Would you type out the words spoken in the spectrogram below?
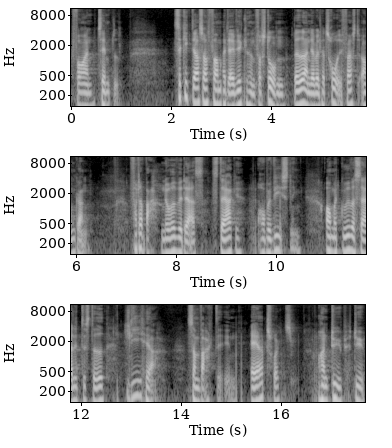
foran templet, så gik det også op for mig, at jeg i virkeligheden forstod dem bedre, end jeg ville have troet i første omgang. For der var noget ved deres stærke overbevisning om, at Gud var særligt til stede lige her, som vagte en æretrygt og en dyb, dyb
